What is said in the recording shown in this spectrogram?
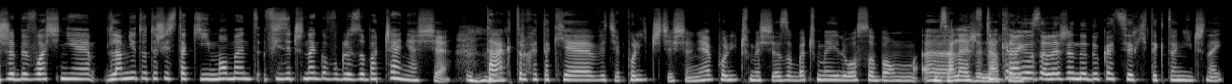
żeby właśnie, dla mnie to też jest taki moment fizycznego w ogóle zobaczenia się, mhm. tak? Trochę takie, wiecie, policzcie się, nie? Policzmy się, zobaczmy ilu osobom e, zależy w tym kraju tym. zależy na edukacji architektonicznej.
